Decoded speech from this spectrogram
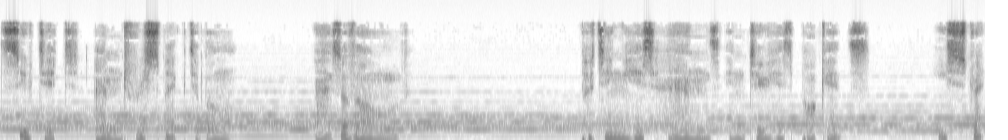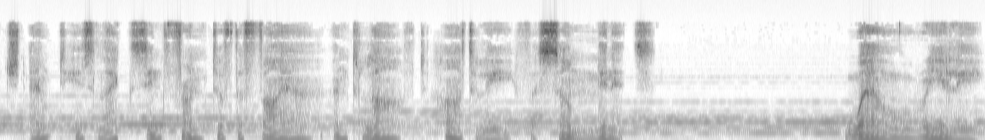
suited and respectable, as of old. Putting his hands into his pockets, he stretched out his legs in front of the fire and laughed heartily for some minutes. Well, really,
